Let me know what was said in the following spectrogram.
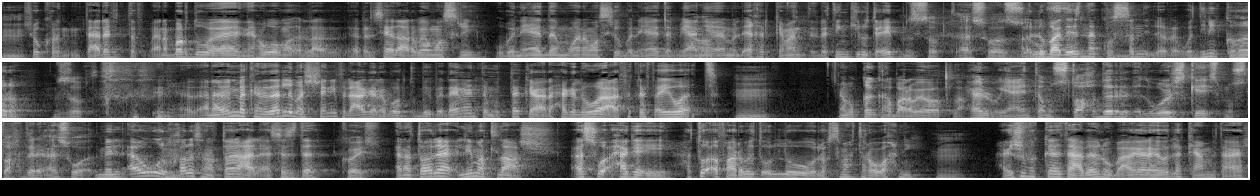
مم. شكرا. انت عارف انت أنا برضو يعني هو الرسائل العربية مصري وبني آدم وأنا مصري وبني آدم. يعني آه. آه. من الآخر كمان 30 كيلو تعبت. بالظبط. أسوأ الظروف. قال له بعد إذنك وصلني وديني القاهرة. بالظبط. يعني أنا علمك أنا ده اللي مشاني في العجلة برضو. بيبقى دايما أنت متكئ على حاجة اللي هو على فكرة في أي وقت. مم. أنا ممكن اركب عربيه وأطلع. حلو. يعني أنت مستحضر الورست كيس مستحضر أسوأ. من الأول خالص أنا طالع على الأساس ده. كويس. أنا طالع ليه ما أطلعش؟ أسوأ حاجة إيه؟ هتوقف عربية تقول له لو سمحت روحني. مم. هيشوفك كده تعبان وبعجله هيقول لك يا عم تعالى.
